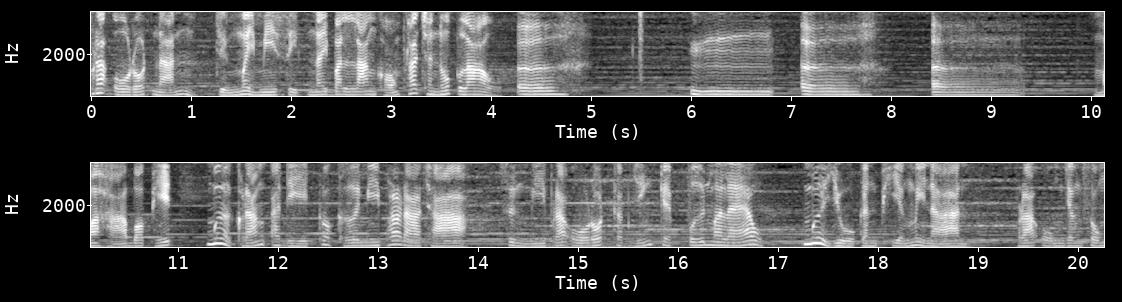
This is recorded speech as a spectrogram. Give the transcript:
พระโอรสนั้นจึงไม่มีสิทธิ์ในบัลลังก์ของพระชนกเล่า เออ อืม เออ เออ มหาบพิษเมื่อครั้งอดีตก็เคยมีพระราชา ซึ่งมีพระโอรสกับหญิงเก็บฟืนมาแล้ว เมื่ออยู่กันเพียงไม่นาน พระองค์ยังทรง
